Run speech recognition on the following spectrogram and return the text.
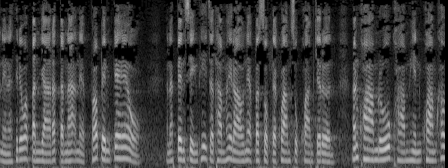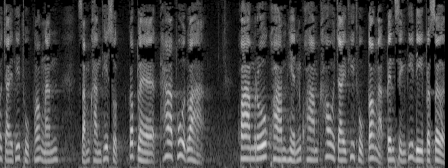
เนี่ยนะที่เรียกว่าปัญญารัตนะเนี่ยเพราะเป็นแก้ว นะเป็นสิ่งที่จะทำให้เราเนี่ยประสบแต่ความสุขความเจริญนั้นความรู้ความเห็นความเข้าใจที่ถูกต้องนั้นสำคัญที่สุด ก็แปลถ้าพูดว่า ความรู้ความเห็นความเข้าใจที่ถูกต้องอะเป็นสิ่งที่ดีประเสริฐ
